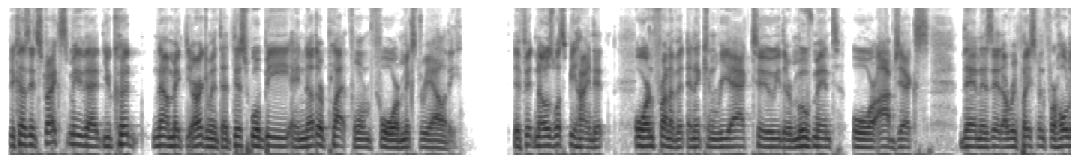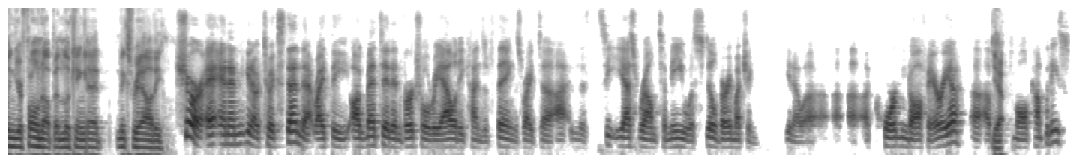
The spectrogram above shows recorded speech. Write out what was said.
Because it strikes me that you could now make the argument that this will be another platform for mixed reality. If it knows what's behind it or in front of it and it can react to either movement or objects, then is it a replacement for holding your phone up and looking at mixed reality? Sure, a- and, then you know to extend that, right? The augmented and virtual reality kinds of things, right? Uh, in the CES realm, to me, was still very much a you know a, a, a cordoned off area uh, of Yep. small companies.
